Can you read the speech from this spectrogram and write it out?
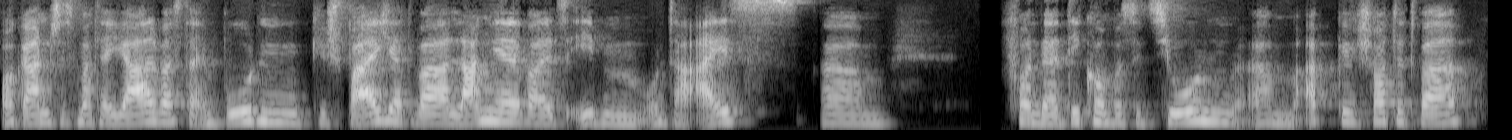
organisches Material, was da im Boden gespeichert war, lange, weil es eben unter Eis ähm, von der Dekomposition ähm, abgeschottet war,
